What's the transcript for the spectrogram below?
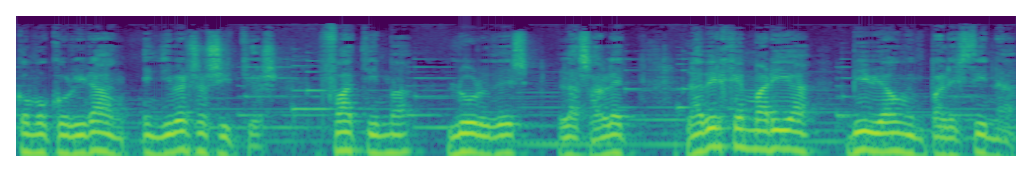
como ocurrirán en diversos sitios. Fátima, Lourdes, La Salet. La Virgen María vive aún en Palestina,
